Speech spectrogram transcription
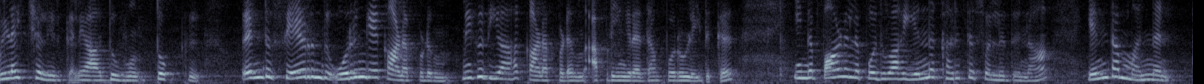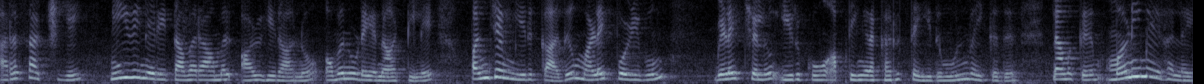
விளைச்சல் இருக்கலே அதுவும் தொக்கு. ரெண்டு சேர்ந்து ஒருங்கே காணப்படும் மிகுதியாக காணப்படும் அப்படிங்கிறது தான் பொருள் இதுக்கு. இந்த பாடலை பொதுவாக என்ன கருத்தை சொல்லுதுன்னா எந்த மன்னன் அரசாட்சியை நீதிநெறி தவறாமல் ஆழ்கிறானோ அவனுடைய நாட்டிலே பஞ்சம் இருக்காது மழைப்பொழிவும் விளைச்சலும் இருக்கும் அப்படிங்கிற கருத்தை இது முன்வைக்குது. நமக்கு மணிமேகலை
